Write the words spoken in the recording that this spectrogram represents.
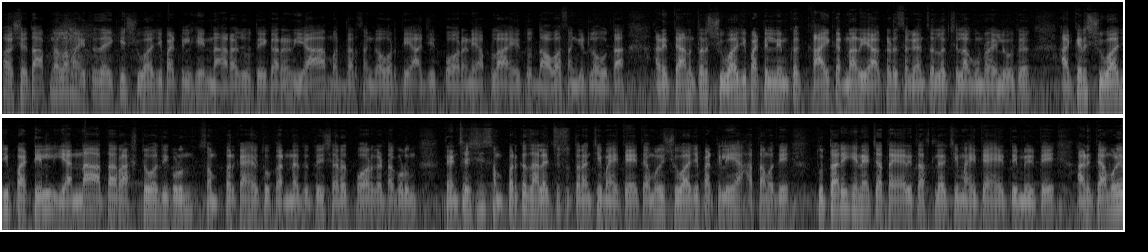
श्वेता आपल्याला माहितच आहे की शिवाजी पाटील हे नाराज होते कारण या मतदारसंघावरती अजित पवारांनी आपला आहे तो दावा सांगितला होता आणि त्यानंतर शिवाजी पाटील नेमकं काय करणार याकडे सगळ्यांचं लक्ष लागून राहिलं होतं. अखेर शिवाजी पाटील यांना आता राष्ट्रवादीकडून संपर्क आहे तो करण्यात येतोय. शरद पवार गटाकडून त्यांच्याशी संपर्क झाल्याची सूत्रांची माहिती आहे. त्यामुळे शिवाजी पाटील हे हातामध्ये तुतारी घेण्याच्या तयारीत असल्याची माहिती आहे ते मिळते. आणि त्यामुळे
